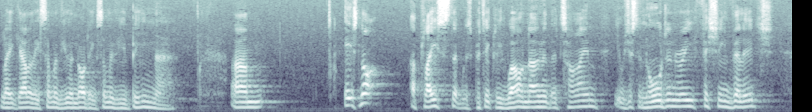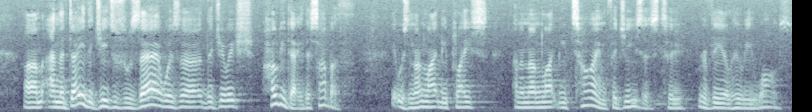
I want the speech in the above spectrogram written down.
Lake Galilee. Some of you are nodding, some of you have been there. Um, it's not a place that was particularly well known at the time, it was just an ordinary fishing village. Um, and the day that Jesus was there was uh, the Jewish holy day, the Sabbath. It was an unlikely place and an unlikely time for Jesus to reveal who he was.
